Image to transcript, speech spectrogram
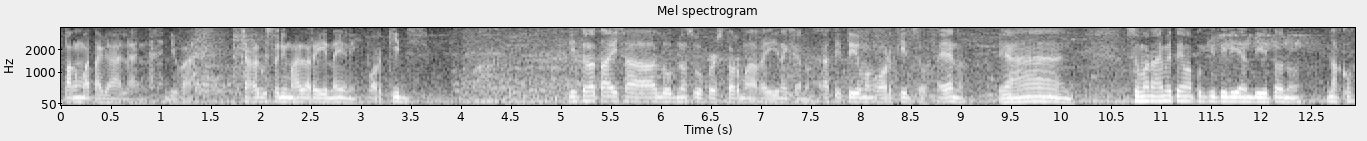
pang matagalan di ba? Tsaka gusto ni Mahal Reyna yun eh orchids dito na tayo sa loob ng superstore mga kainags ano? at ito yung mga orchids oh. ayan oh. ayan so marami tayong mapagpipilian dito no nako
